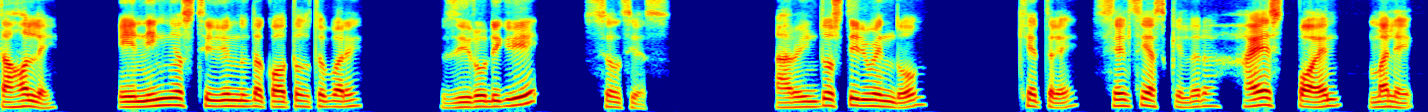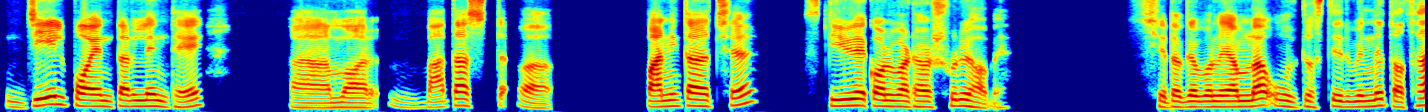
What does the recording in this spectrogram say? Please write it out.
তাহলে এই নিম্ন স্থির বিন্দুটা কত হতে পারে? জিরো ডিগ্রি সেলসিয়াস আর ইন্দ্রস্থির বিন্দু ক্ষেত্রে সেলসিয়াস স্কেলের হায়েস্ট পয়েন্ট মানে জেল পয়েন্টার লেন্থে আমার বাতাসটা আহ, পানিটা হচ্ছে স্টিলে কনভার্ট হওয়া শুরু হবে। সেটাকে বলি আমরা উর্ধ্বস্থির বিন্দু তথা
